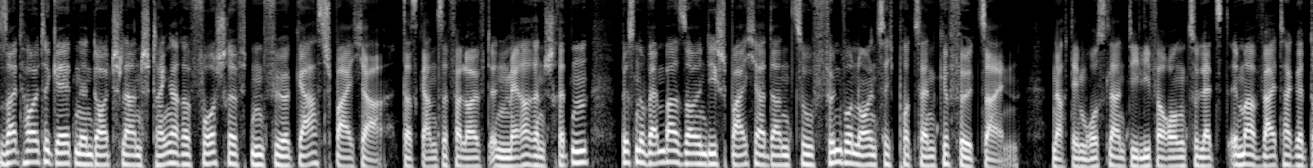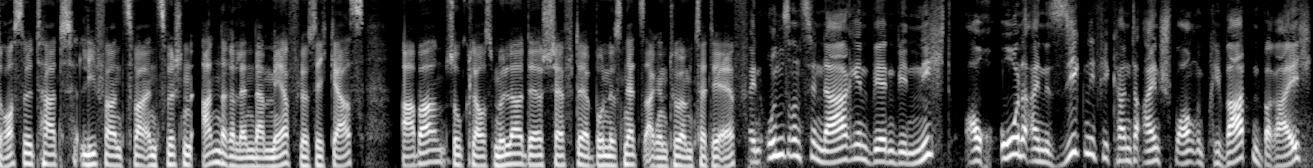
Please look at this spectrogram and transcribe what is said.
Seit heute gelten in Deutschland strengere Vorschriften für Gasspeicher. Das Ganze verläuft in mehreren Schritten. Bis November sollen die Speicher dann zu 95 Prozent gefüllt sein. Nachdem Russland die Lieferung zuletzt immer weiter gedrosselt hat, liefern zwar inzwischen andere Länder mehr Flüssiggas, aber, so Klaus Müller, der Chef der Bundesnetzagentur im ZDF, in unseren Szenarien werden wir nicht, auch ohne eine signifikante Einsparung im privaten Bereich,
